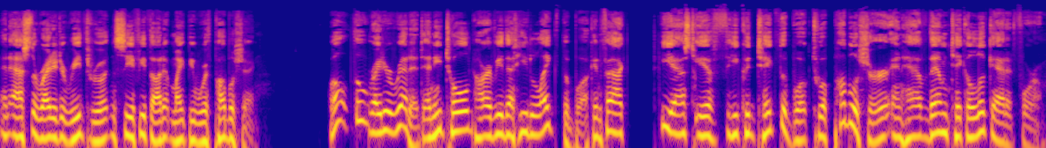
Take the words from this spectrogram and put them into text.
and asked the writer to read through it and see if he thought it might be worth publishing. Well, the writer read it and he told Harvey that he liked the book. In fact, he asked if he could take the book to a publisher and have them take a look at it for him.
